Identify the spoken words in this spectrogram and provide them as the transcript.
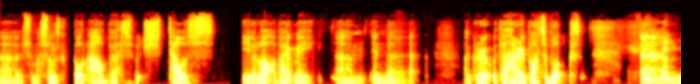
Uh, so my son's called Albus, which tells you a lot about me. Um, in the I grew up with the Harry Potter books. Um,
